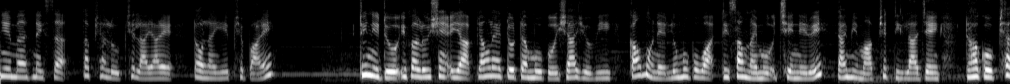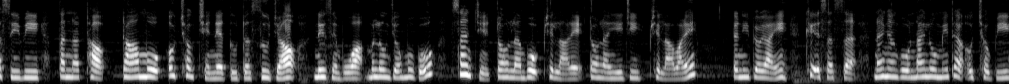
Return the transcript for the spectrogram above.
ညှဉ်းပန်းနှိပ်စက်တပ်ဖြတ်လို့ဖြစ်လာရတဲ့တော်လှန်ရေးဖြစ်ပါတယ် ဒီနေ့တူ evolution အရာပြောင်းလဲတိုးတက်မှုကိုရယူပြီးကောင်းမွန်တဲ့လူမှုဘဝတည်ဆောက်နိုင်မှုအခြေအနေတွေတိုင်းပြည်မှာဖြစ်တည်လာခြင်းဒါကိုဖျက်ဆီးပြီးတနတ်ထောက်ဒါမို့အုတ်ချုပ်ခြင်းတဲ့သူတစုကြောင့်နေစဉ်ဘဝမလုံခြုံမှုကိုစန့်ကျင်တော်လှန်ဖို့ဖြစ်လာတဲ့တော်လှန်ရေးကြီးဖြစ်လာပါတယ်။တနည်းပြောရရင်ခေတ်အဆက်ဆက်နိုင်ငံကိုနိုင်လိုမင်းထက်အုပ်ချုပ်ပြီး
